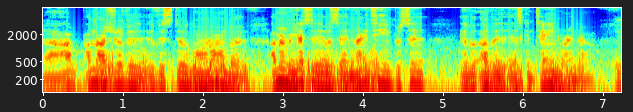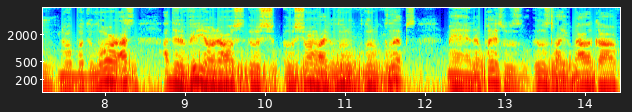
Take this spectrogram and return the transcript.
Uh, I'm, I'm not sure if it, if it's still going on, but I remember yesterday it was said 19% of, of it is contained right now. Mm. You know, but the Lord, I, I did a video and I was it was it was showing like a little little clips. Man, the place was it was like Malachi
